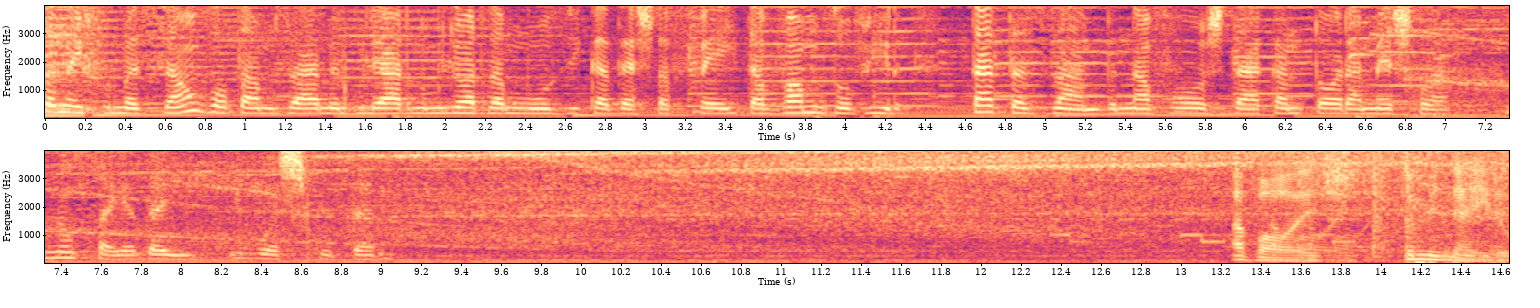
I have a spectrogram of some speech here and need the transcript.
Pausa na informação, voltamos a mergulhar no melhor da música desta feita. Vamos ouvir Tata na voz da cantora mescla. Não saia daí e boa escuta. A voz do Mineiro.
